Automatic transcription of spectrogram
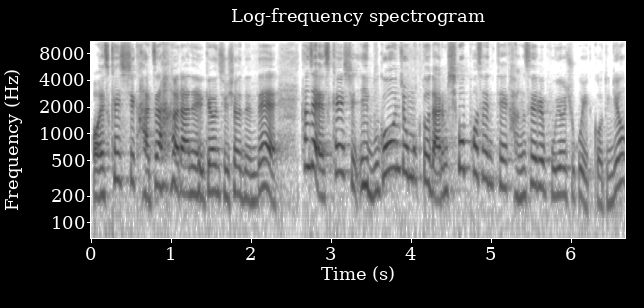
어, SKC 가자라는 의견 주셨는데 현재 SKC 이 무거운 종목도 나름 15%의 강세를 보여주고 있거든요.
